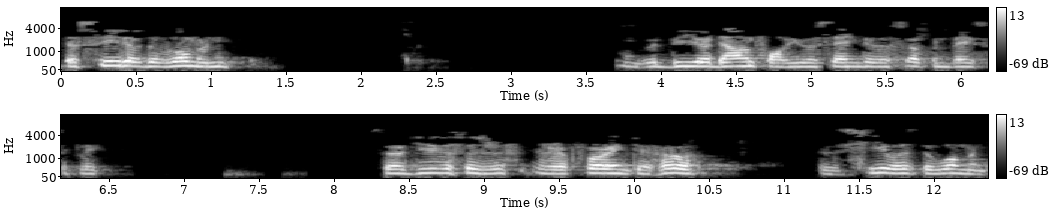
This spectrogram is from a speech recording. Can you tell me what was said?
the seed of the woman would be your downfall. You were saying to the serpent basically. So Jesus was re- referring to her as she was the woman.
